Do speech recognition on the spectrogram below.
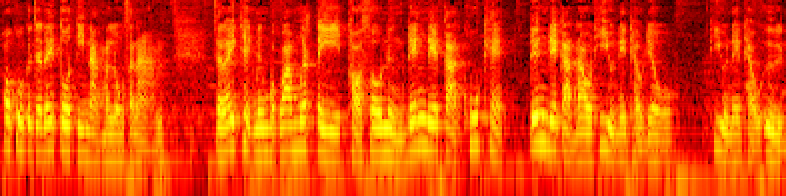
เพราะคุณก็จะได้ตัวตีหนักมันลงสนามเสร็จแล้วอีกเทคหนึ่งบอกว่าเมื่อตีถอดโซหนึ่งเด้งเรียกาดคู่แข่งเด้งเรียกาดเดาที่อยู่ในแถวเดียวที่อยู่ในแถวอื่น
